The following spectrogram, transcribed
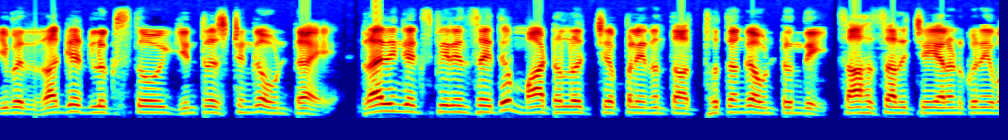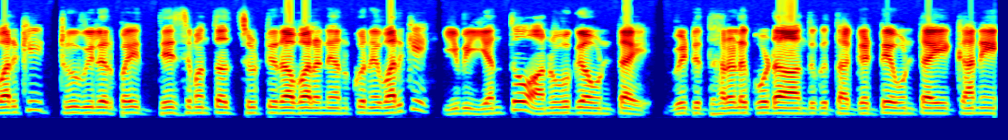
ఇవి రగ్గెడ్ లుక్స్తో ఇంట్రెస్టింగ్గా ఉంటాయి. డ్రైవింగ్ ఎక్స్పీరియన్స్ అయితే మాటల్లో చెప్పలేనంత అద్భుతంగా ఉంటుంది. సాహసాలు చేయాలనుకునే వారికి టూ వీలర్ పై దేశమంతా చుట్టి రావాలని అనుకునే వారికి ఇవి ఎంతో అనువుగా ఉంటాయి. వీటి ధరలు కూడా అందుకు తగ్గట్టే ఉంటాయి. కానీ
